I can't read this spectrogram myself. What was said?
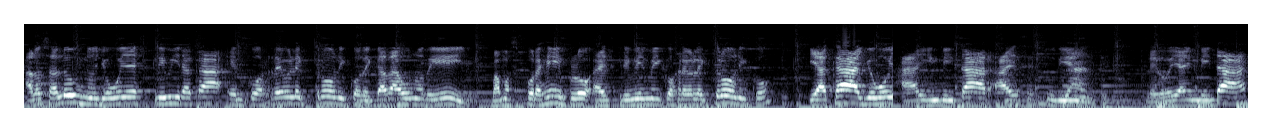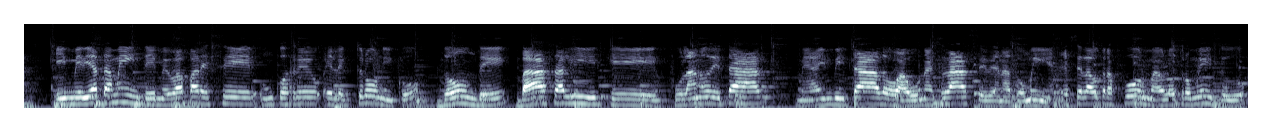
A los alumnos yo voy a escribir acá el correo electrónico de cada uno de ellos. Vamos, por ejemplo, a escribir mi correo electrónico. Y acá yo voy a invitar a ese estudiante le doy a invitar, inmediatamente me va a aparecer un correo electrónico donde va a salir que fulano de tal me ha invitado a una clase de anatomía. Esa es la otra forma, el otro método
